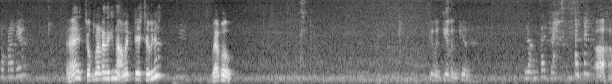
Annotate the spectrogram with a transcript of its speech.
চোপড়া দিয়ে হ্যাঁ কিন্তু আমের টেস্ট হেবি না? ব্যাপক। আহা।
